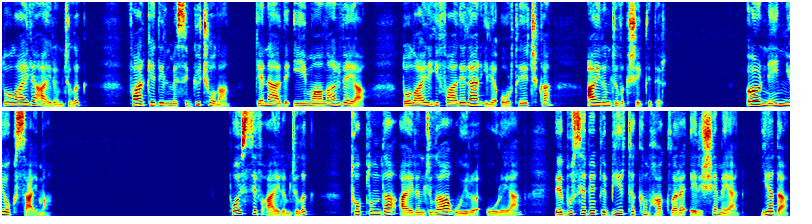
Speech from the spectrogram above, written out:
Dolaylı ayrımcılık, fark edilmesi güç olan genelde imalar veya dolaylı ifadeler ile ortaya çıkan ayrımcılık şeklidir. Örneğin yok sayma. Pozitif ayrımcılık, toplumda ayrımcılığa uğrayan ve bu sebeple bir takım haklara erişemeyen ya da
